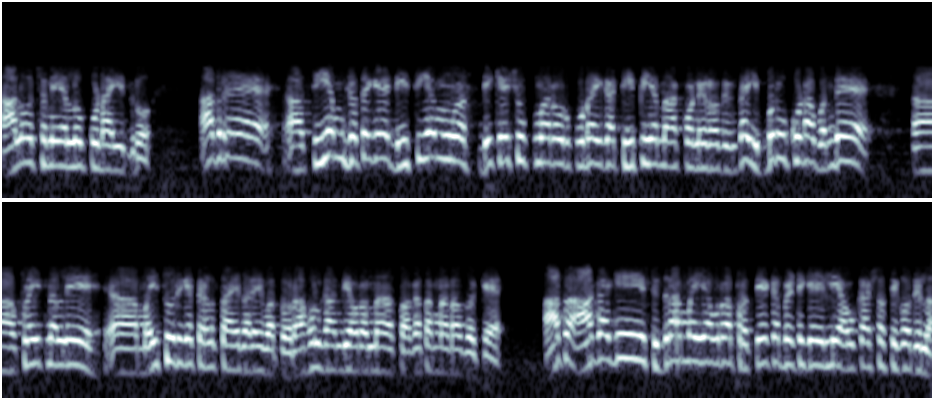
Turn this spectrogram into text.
ಆಲೋಚನೆಯಲ್ಲೂ ಕೂಡ ಇದ್ರು. ಆದ್ರೆ ಸಿಎಂ ಜೊತೆಗೆ D C M D K Shivakumar ಅವರು ಕೂಡ ಈಗ ಟಿ ಪಿ ಅನ್ನ ಹಾಕೊಂಡಿರೋದ್ರಿಂದ ಇಬ್ಬರು ಕೂಡ ಒಂದೇ ಫ್ಲೈಟ್ನಲ್ಲಿ ಮೈಸೂರಿಗೆ ತೆರಳ್ತಾ ಇದ್ದಾರೆ ಇವತ್ತು. ರಾಹುಲ್ ಗಾಂಧಿ ಅವರನ್ನ ಸ್ವಾಗತ ಮಾಡೋದಕ್ಕೆ. ಆತ, ಹಾಗಾಗಿ ಸಿದ್ದರಾಮಯ್ಯ ಅವರ ಪ್ರತ್ಯೇಕ ಭೇಟಿಗೆ ಇಲ್ಲಿ ಅವಕಾಶ ಸಿಗೋದಿಲ್ಲ.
